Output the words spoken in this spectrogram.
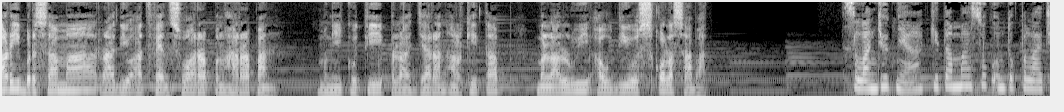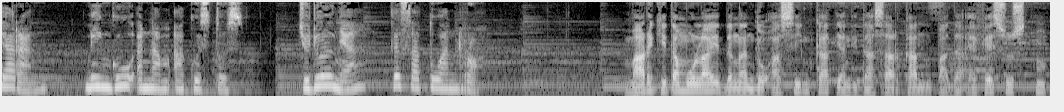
Mari bersama Radio Advent Suara Pengharapan mengikuti pelajaran Alkitab melalui audio Sekolah Sabat. Selanjutnya kita masuk untuk pelajaran Minggu 6 Agustus. Judulnya Kesatuan Roh. Mari kita mulai dengan doa singkat yang didasarkan pada Efesus 4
